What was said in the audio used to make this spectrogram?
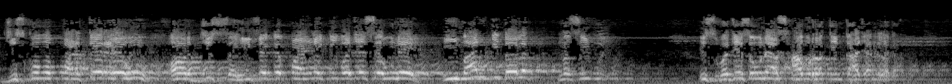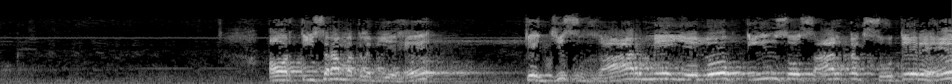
جس کو وہ پڑھتے رہے ہوں، اور جس صحیفے کے پڑھنے کی وجہ سے انہیں ایمان کی دولت نصیب ہوئی۔ اس وجہ سے انہیں اصحاب الرقیم کہا جانے لگا۔ اور تیسرا مطلب یہ ہے کہ جس غار میں یہ لوگ تین سو سال تک سوتے رہے،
